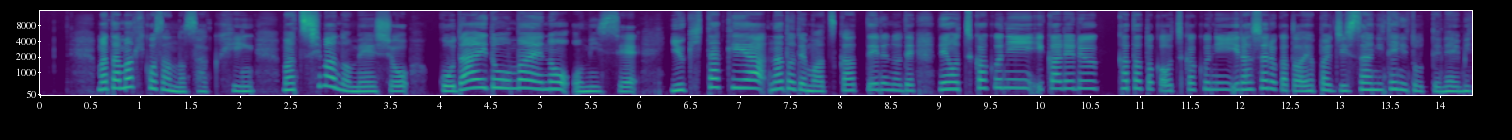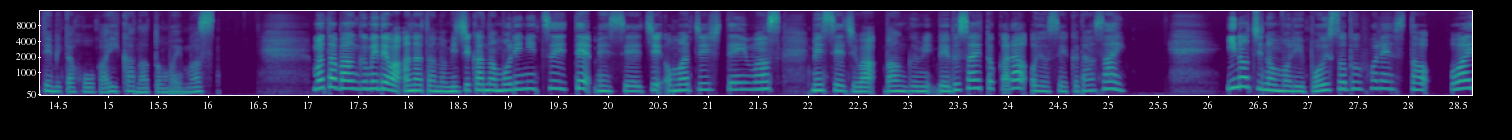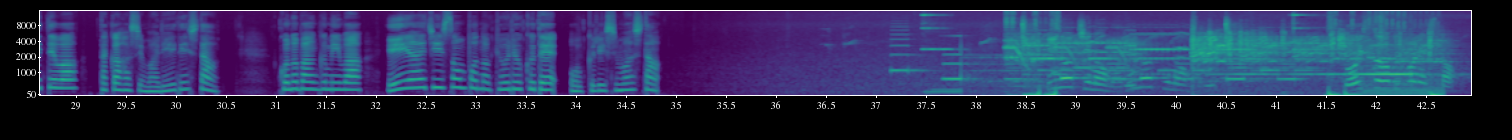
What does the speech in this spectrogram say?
また真紀子さんの作品松島の名所五大堂前のお店雪竹屋などでも扱っているので、ね、お近くに行かれる方とかお近くにいらっしゃる方はやっぱり実際に手に取ってね見てみた方がいいかなと思います。また番組ではあなたの身近な森についてメッセージお待ちしています。メッセージは番組ウェブサイトからお寄せください。命の森 Voice of Forest。お相手は高橋真理恵でした。この番組は AIG 損保の協力でお送りしました。命の森。 Voice of Forest。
